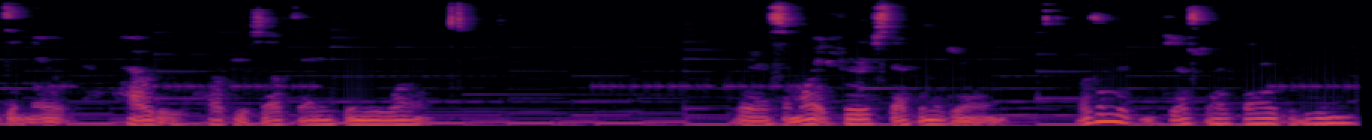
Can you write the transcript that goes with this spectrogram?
It's a note. Howdy. Help yourself to anything you want. There is some white fur stuck in the drain. Wasn't it just like that at the beginning?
